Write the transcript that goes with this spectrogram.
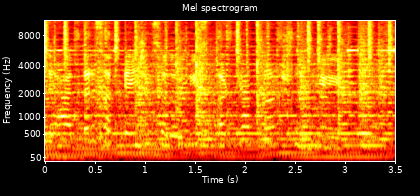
त्र्याहत्तर सत्याऐंशी सदोतीस अठ्याहत्तर शून्य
